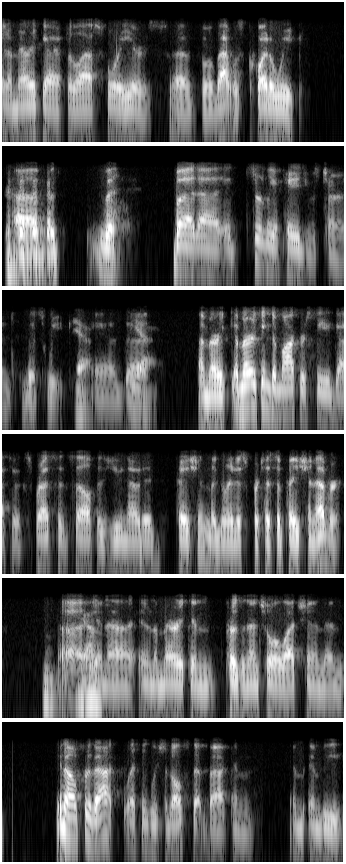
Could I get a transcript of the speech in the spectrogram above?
in America for the last four years. Uh, so that was quite a week. Uh, but but, but uh, it, certainly a page was turned this week. Yeah. And uh, Yeah. American American democracy got to express itself, as you noted, patient, the greatest participation ever uh, Yeah. in a, in an American presidential election, and you know, for that, I think we should all step back and and, and be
